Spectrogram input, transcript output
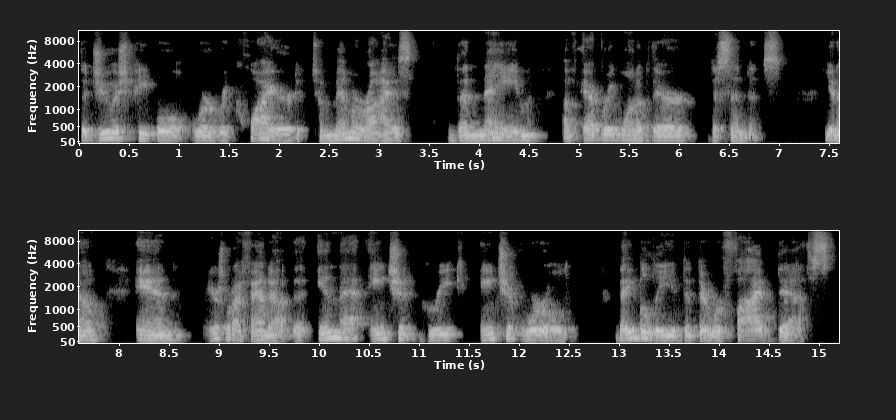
the Jewish people were required to memorize the name of every one of their descendants, you know? And here's what I found out that in that ancient Greek, ancient world, they believed that there were five deaths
